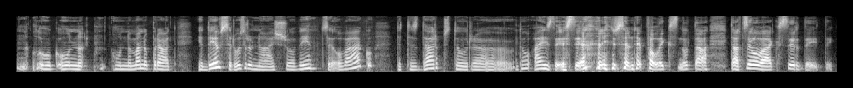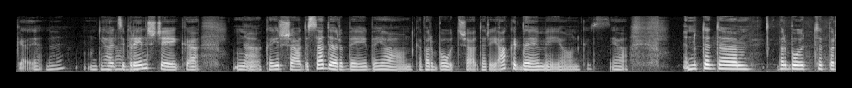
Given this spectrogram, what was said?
Lūk, un, un, manuprāt, ja Dievs ir uzrunājis šo vienu cilvēku, tad tas darbs tur nu, aizies, ja viņš nepaliks nu, tā, tā cilvēka sirdī tikai. Ja, ne? Un tāpēc Jā, ir brīnišķīgi, ka, ka ir šāda sadarbība, jā, un ka var būt šāda arī akadēmija, un kas, jā, uh, Nu tad um, varbūt par,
